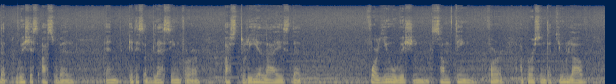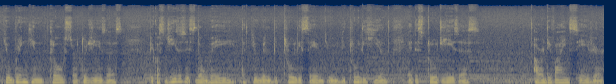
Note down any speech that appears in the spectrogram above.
that wishes us well. And it is a blessing for us to realize that for you wishing something for a person that you love you bring him closer to Jesus. Because Jesus is the way that you will be truly saved you will be truly healed. It is through Jesus our divine Savior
